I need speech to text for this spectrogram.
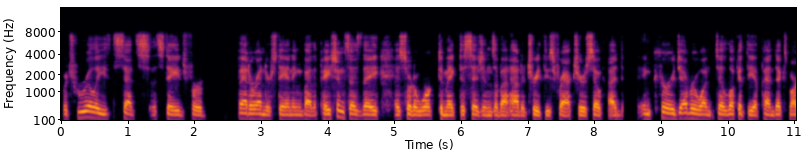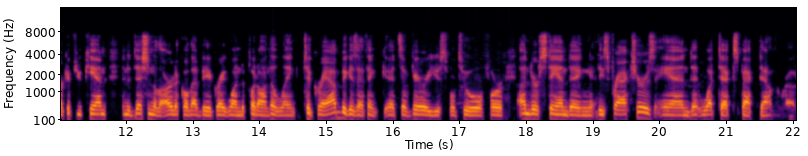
which really sets the stage for better understanding by the patients as they as sort of work to make decisions about how to treat these fractures. So I'd encourage everyone to look at the appendix, Mark, if you can. In addition to the article, that'd be a great one to put on the link to grab because I think it's a very useful tool for understanding these fractures and what to expect down the road.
